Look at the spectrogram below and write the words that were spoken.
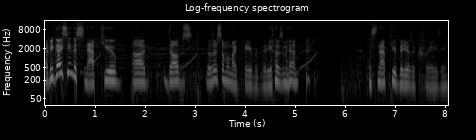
Have you guys seen the Snapcube uh, dubs? Those are some of my favorite videos, man. the Snapcube videos are crazy.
